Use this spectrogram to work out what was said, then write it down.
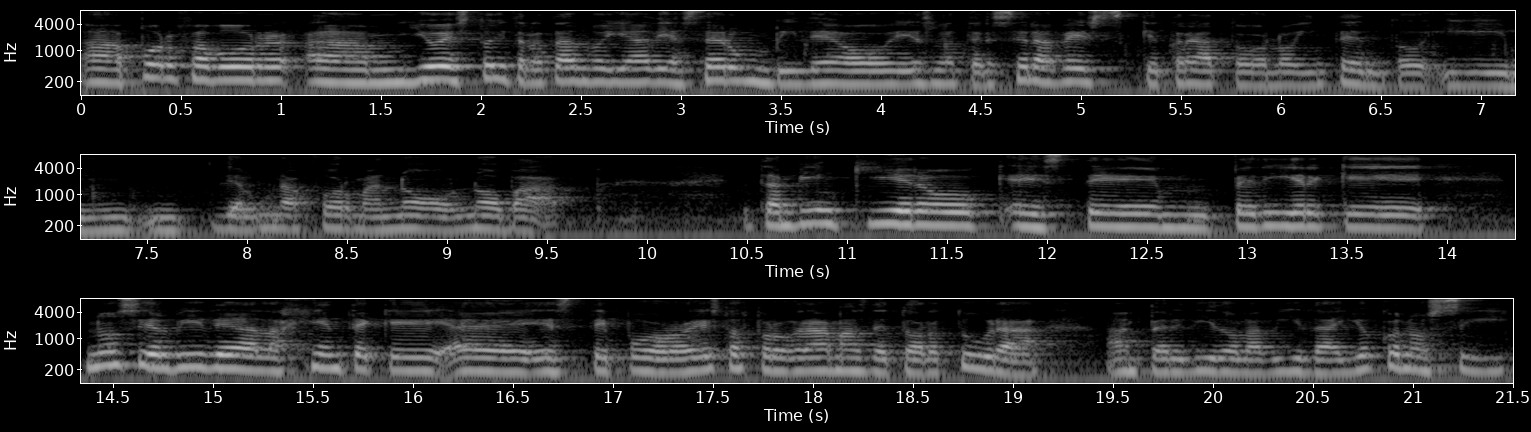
Uh, por favor, um, yo estoy tratando ya de hacer un video, es la tercera vez que trato, lo intento y mm, de alguna forma no, no va. También quiero este, pedir que no se olvide a la gente que eh, este, por estos programas de tortura han perdido la vida. Yo conocí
